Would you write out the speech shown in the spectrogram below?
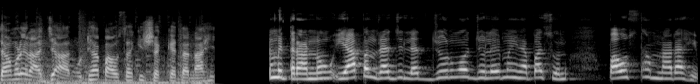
त्यामुळे राज्यात मोठ्या पावसाची शक्यता नाही. मित्रांनो या पंधरा जिल्ह्यात जून व जुलै महिन्यापासून पाऊस थांबणार आहे.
